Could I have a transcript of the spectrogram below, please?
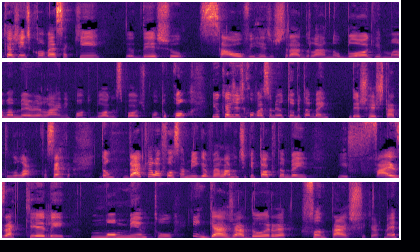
que a gente conversa aqui eu deixo salvo e registrado lá no blog mamamaryline.blogspot.com e o que a gente conversa no YouTube também. Deixo registrado tudo lá, tá certo? Então, dá aquela força amiga, vai lá no TikTok também e faz aquele momento engajadora fantástica, né?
